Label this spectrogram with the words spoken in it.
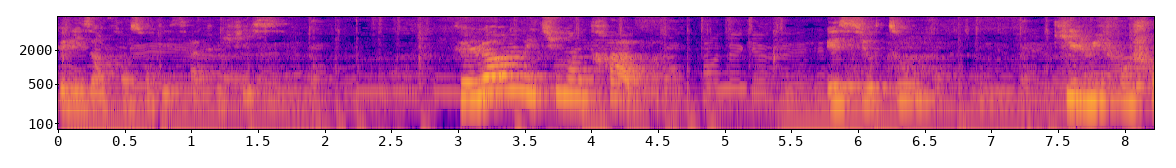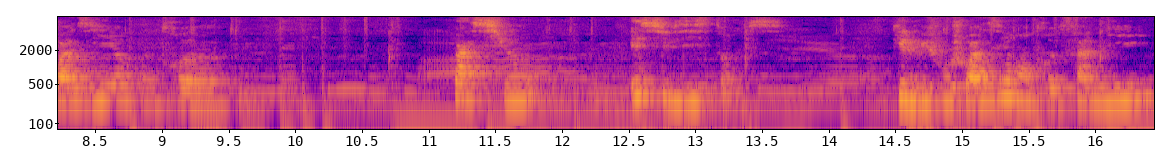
que les enfants sont des sacrifices, que l'homme est une entrave, et surtout qu'il lui faut choisir entre passion et subsistance, qu'il lui faut choisir entre famille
